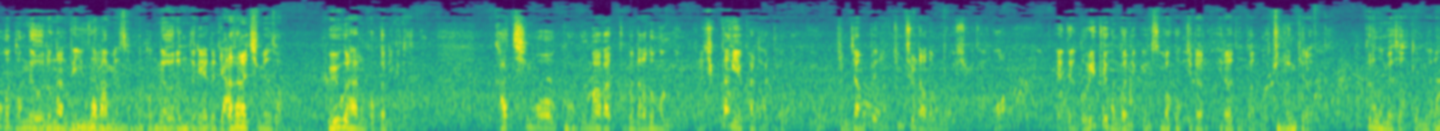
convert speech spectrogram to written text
혹은 동네 어른한테 인사를 하면서 혹은 동네 어른들이 애들 야단을 치면서 교육을 하는 공간이기도 하고 같이 뭐 고구마 같은 거 나눠 먹는 그런 식당의 역할도 할 때가 많고요. 김장때는 김치를 나눠 먹는 곳이기도 하고 애들 놀이터의 공간이고요. 수막꼭지라든가 뭐 줄넘기라든가 그런 의미에서 동네는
